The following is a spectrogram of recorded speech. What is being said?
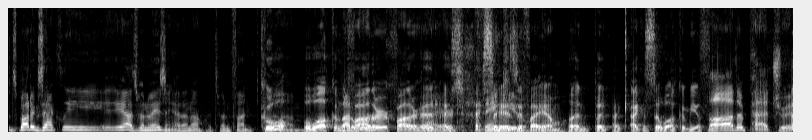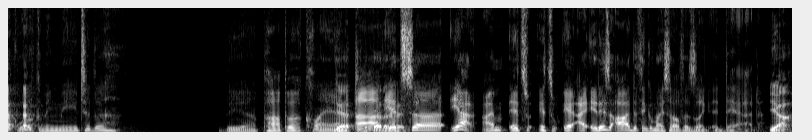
It's about exactly. Yeah, it's been amazing. I don't know. It's been fun. cool. Um, well, welcome to father work, fatherhood. I, tired. I Thank say as if I am one, but I, I can still welcome you. Father Patrick welcoming me to the the uh, Papa clan. Yeah, to the Uh, brotherhood. It's uh, yeah. I'm. It's it's. It, it is odd to think of myself as like a dad. Yeah.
